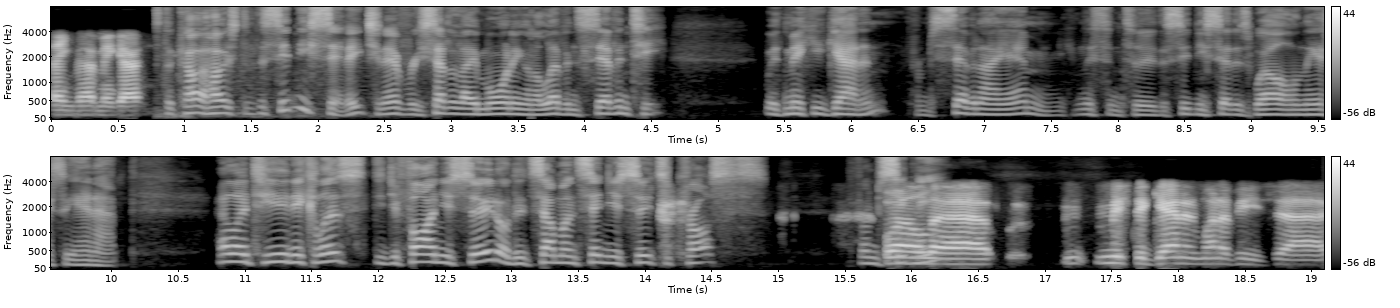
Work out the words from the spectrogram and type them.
Thank you for having me, Gareth. It's the co-host of the Sydney Set each and every Saturday morning on 1170 with Mickey Gannon from 7 a.m. You can listen to the Sydney Set as well on the SEN app. Hello to you, Nicholas. Did you find your suit or did someone send your suits across from Well, Sydney? uh, Mr. Gannon, one of his uh,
